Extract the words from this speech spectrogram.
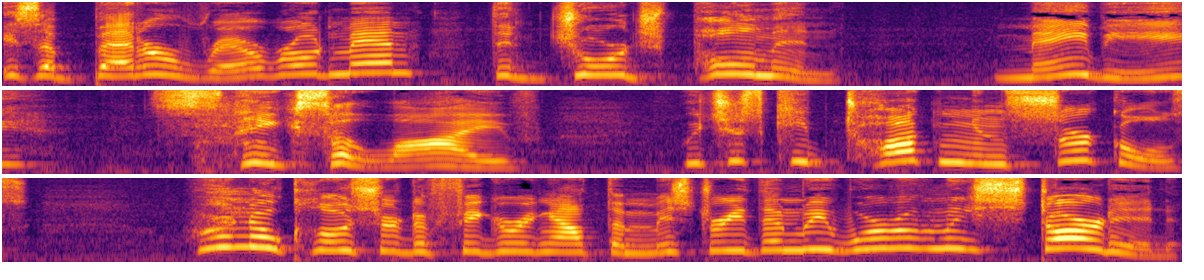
is a better railroad man than George Pullman. Maybe. Snakes alive. We just keep talking in circles. We're no closer to figuring out the mystery than we were when we started.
